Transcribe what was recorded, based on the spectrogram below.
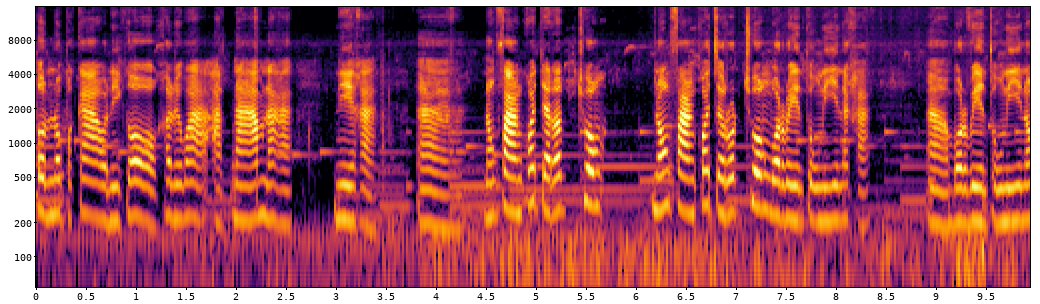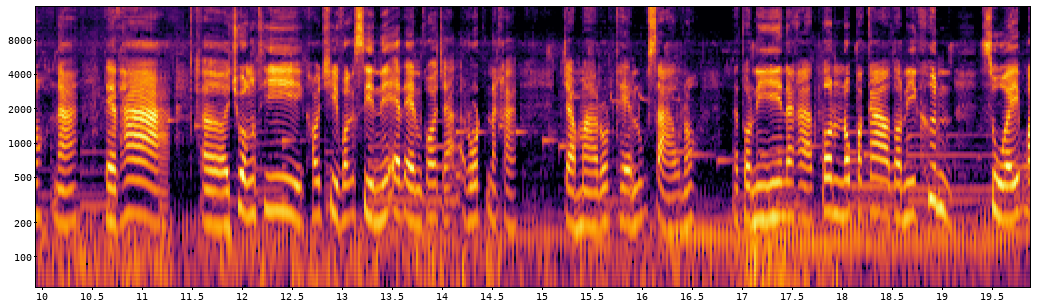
ต้นนพเก้าอันนี้ก็เขาเรียกว่าอัดน้ำนะคะนี่ค่ะน้องฟางก็จะรดช่วงน้องฟางก็จะรดช่วงบริเวณตรงนี้นะคะอ่าบริเวณตรงนี้เนาะนะแต่ถ้า ช่วงที่เขาฉีดวัคซีนนี้เอก็จะรดนะคะ จะมารดแทนลูกสาวเนาะแต่ตอนนี้นะคะ ต้นนพเก้าตอนนี้ขึ้นสวยใบ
